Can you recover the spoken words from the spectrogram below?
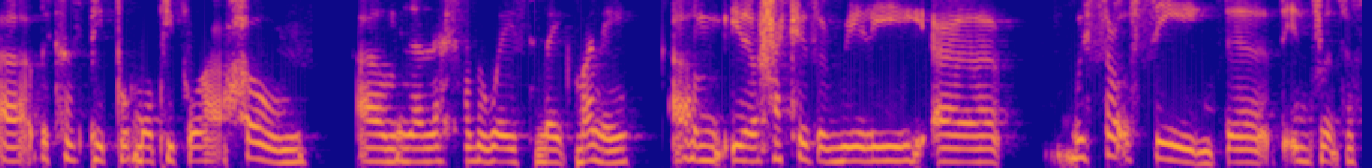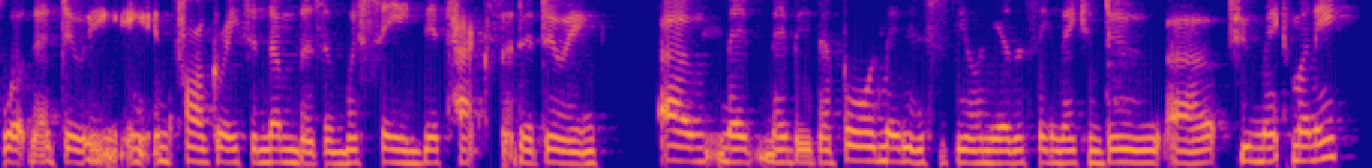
uh, because people more people are at home um, and there are less other ways to make money. Um, you know, hackers are really uh, we're sort of seeing the, the influence of what they're doing in, in, far greater numbers, and we're seeing the attacks that they're doing. Um, maybe, maybe, they're bored. Maybe this is the only other thing they can do uh, to make money.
